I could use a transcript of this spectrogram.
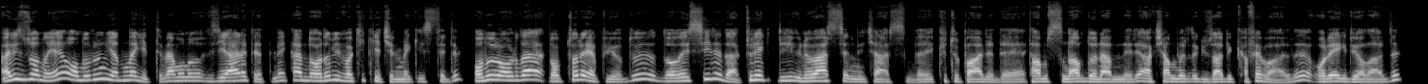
Arizona'ya Onur'un yanına gittim. Hem onu ziyaret etmek hem de orada bir vakit geçirmek istedim. Onur orada doktora yapıyordu. Dolayısıyla da sürekli sürekli üniversitenin içerisinde, kütüphanede, tam sınav dönemleri, akşamları da güzel bir kafe vardı. Oraya gidiyorlardı.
